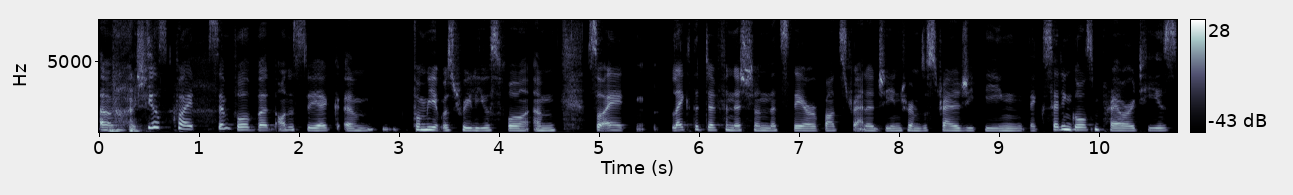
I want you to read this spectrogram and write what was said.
Um, right. She was quite simple, but honestly, like, um, for me, it was really useful. Um, so I like the definition that's there about strategy in terms of strategy being like setting goals and priorities,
